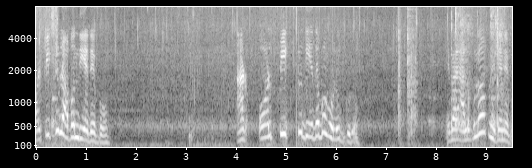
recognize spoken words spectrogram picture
অল্প একটু লবণ দিয়ে দেব। আর অল্প একটু দিয়ে দেব হলুদ গুঁড়ো। এবার আলুগুলো ভেজে নেব।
